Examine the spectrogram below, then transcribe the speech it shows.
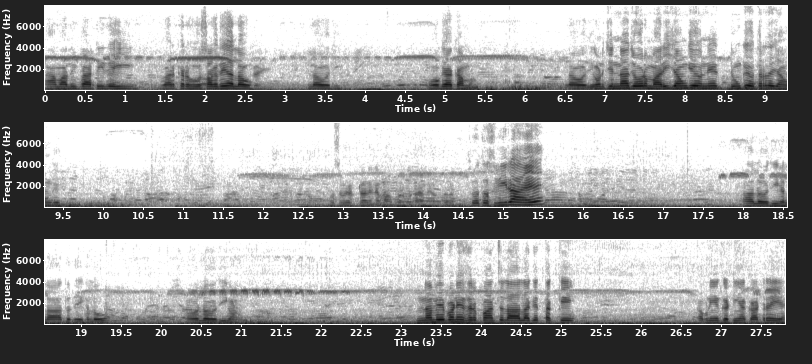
ਆਮ ਆਦਮੀ ਪਾਰਟੀ ਦੇ ਹੀ ਵਰਕਰ ਹੋ ਸਕਦੇ ਆ ਲਓ। ਲਓ ਜੀ। ਹੋ ਗਿਆ ਕੰਮ। ਲਓ ਜੀ ਹੁਣ ਜਿੰਨਾ ਜ਼ੋਰ ਮਾਰੀ ਜਾਓਗੇ ਉਹਨੇ ਡੂੰਘੇ ਉਤਰਦੇ ਜਾਓਗੇ। ਉਸ ਸਵਿਫਟ ਵਾਲੇ ਨੇ ਵਾਪਰ ਪਤਾ ਨਹੀਂ ਉੱਧਰ। ਸੋ ਤਸਵੀਰਾਂ ਇਹ। ਆ ਲਓ ਜੀ ਹਾਲਾਤ ਦੇਖ ਲਓ। ਉਹ ਲਓ ਜੀ ਹੁਣ। ਨਵੇਂ ਬਣੇ ਸਰਪੰਚ ਲਾ ਲਾ ਕੇ ਧੱਕੇ। ਆਪਣੀਆਂ ਗੱਡੀਆਂ ਕੱਢ ਰਹੇ ਆ।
